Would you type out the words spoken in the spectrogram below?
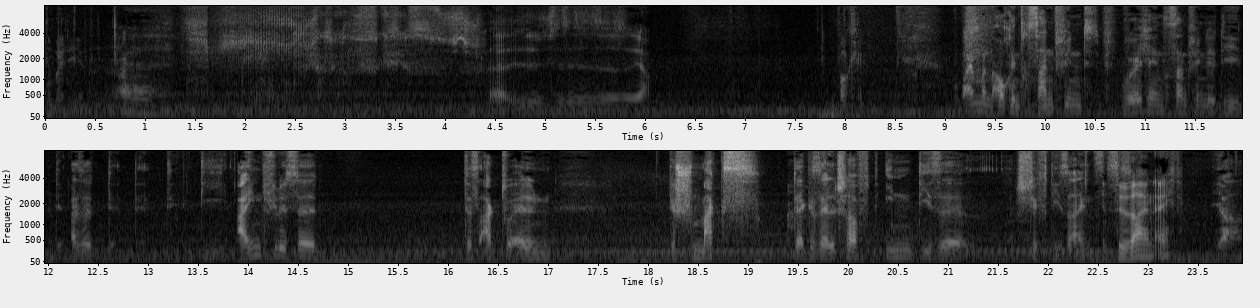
Wobei die. Äh, ja. Okay. Wobei man auch interessant findet, wo ich ja interessant finde, die, also die, die, Einflüsse des aktuellen Geschmacks der Gesellschaft in diese Schiffdesigns. Ins Design, echt? Ja.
